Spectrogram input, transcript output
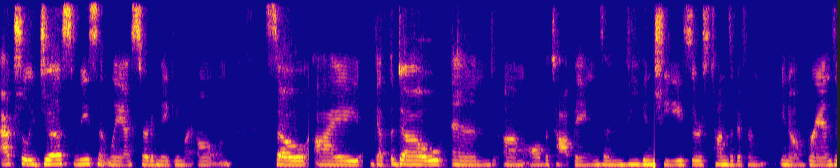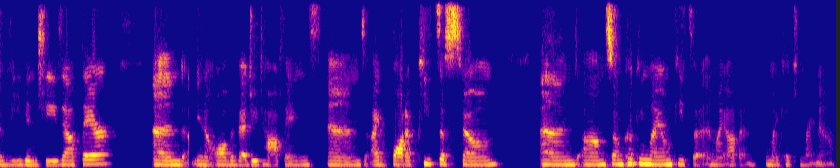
actually just recently i started making my own so I get the dough and um, all the toppings and vegan cheese. There's tons of different, you know, brands of vegan cheese out there and, you know, all the veggie toppings. And I bought a pizza stone. And um, so I'm cooking my own pizza in my oven in my kitchen right now.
